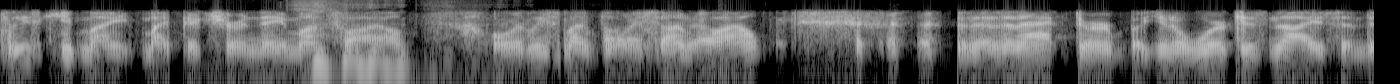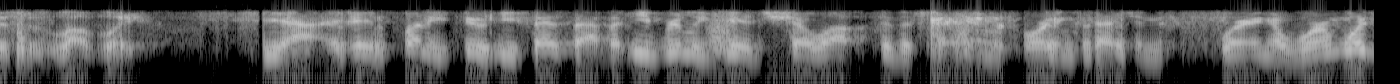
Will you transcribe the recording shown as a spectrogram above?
please keep my my picture and name on file, or at least my voice on file. as an actor, but you know, work is nice, and this is lovely. Yeah, it, it's funny too. He says that, but he really did show up to the second recording session wearing a wormwood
